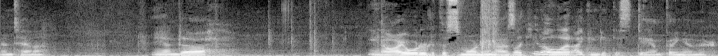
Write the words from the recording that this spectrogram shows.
antenna. And, uh, you know, I ordered it this morning. I was like, you know what? I can get this damn thing in there.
